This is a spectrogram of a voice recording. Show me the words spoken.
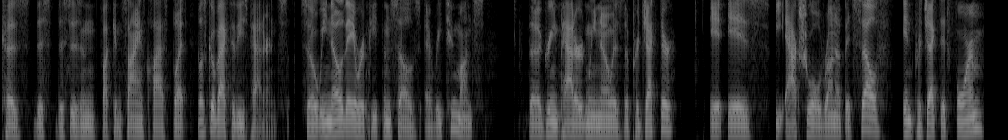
because this this isn't fucking science class. But let's go back to these patterns. So we know they repeat themselves every two months. The green pattern we know is the projector. It is the actual run up itself in projected form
